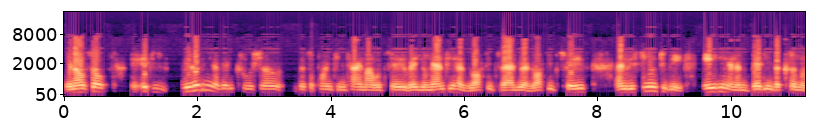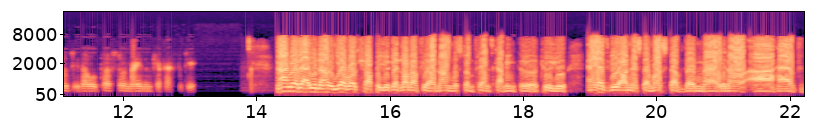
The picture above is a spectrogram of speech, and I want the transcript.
you know. So it's, we're living in a very crucial, disappointing time, I would say, where humanity has lost its value and lost its faith. And we seem to be aiding and embedding the criminals in our personal mind and capacity. Now, you know, in your workshop, you get a lot of your non-Muslim friends coming to to you, and let's be honest, most of them, uh, you know, uh, have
